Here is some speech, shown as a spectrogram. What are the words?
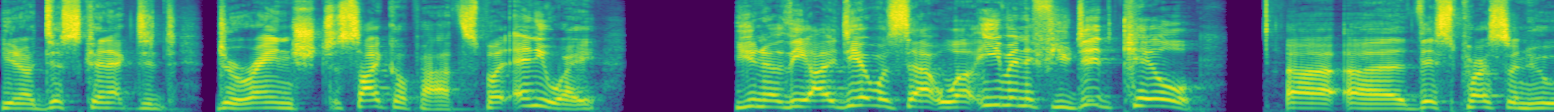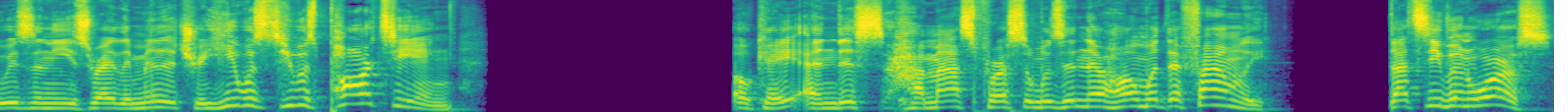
you know disconnected, deranged psychopaths. But anyway, you know the idea was that well, even if you did kill uh, uh, this person who is in the Israeli military, he was he was partying. Okay, and this Hamas person was in their home with their family. That's even worse.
